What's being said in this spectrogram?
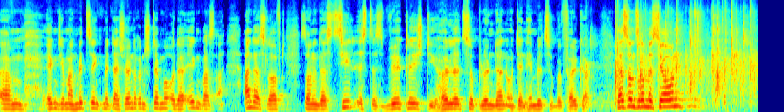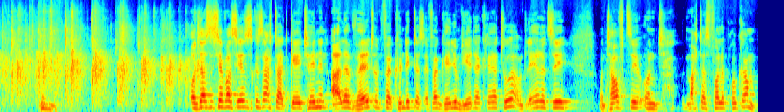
ähm, irgendjemand mitsingt mit einer schöneren Stimme oder irgendwas anders läuft, sondern das Ziel ist es wirklich, die Hölle zu plündern und den Himmel zu bevölkern. Das ist unsere Mission. Und das ist ja, was Jesus gesagt hat. Geht hin in alle Welt und verkündigt das Evangelium jeder Kreatur und lehret sie und tauft sie und macht das volle Programm.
